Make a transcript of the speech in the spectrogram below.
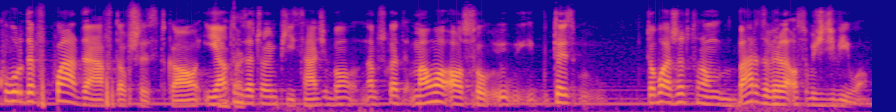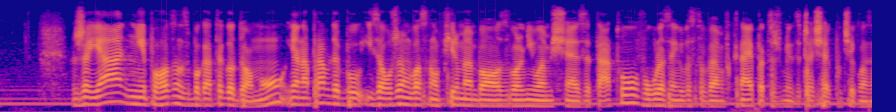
kurde wkłada w to wszystko. I ja no o tym tak. zacząłem pisać, bo na przykład mało osób, to jest, to była rzecz, którą bardzo wiele osób zdziwiło że ja nie pochodząc z bogatego domu, ja naprawdę był i założyłem własną firmę, bo zwolniłem się z etatu, w ogóle zainwestowałem w knajpę też w międzyczasie, jak uciekłem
